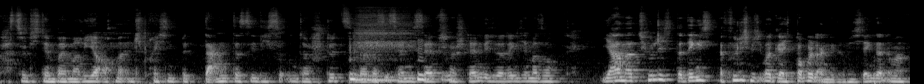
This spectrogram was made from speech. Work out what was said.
hast du dich denn bei Maria auch mal entsprechend bedankt, dass sie dich so unterstützt? Oder das ist ja nicht selbstverständlich. Da denke ich immer so, ja, natürlich, da denke ich, da fühle ich mich immer gleich doppelt angegriffen. Ich denke dann immer,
